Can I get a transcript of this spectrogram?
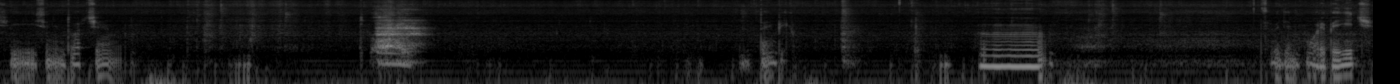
Și să ne întoarcem. Stai un pic. Uh, să vedem, oare pe aici?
